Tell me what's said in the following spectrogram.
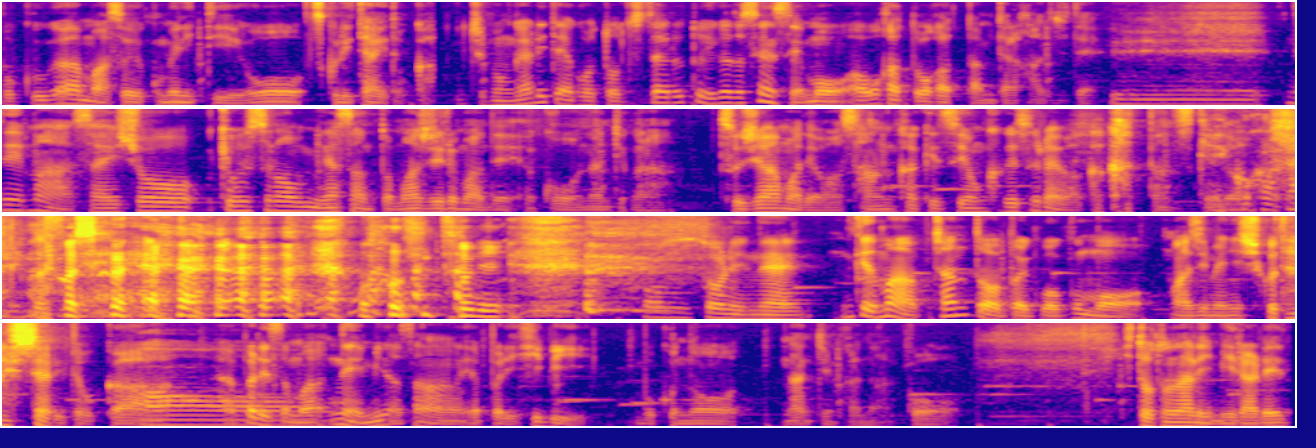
僕がまあそういうコミュニティを作りたいとか自分がやりたいことを伝えると意外と先生も「あ分かった分かった」みたいな感じで。へでまあ最初教室の皆さんと混じるまでこうなんていうかな通じ合うまでは3ヶ月4ヶ月ぐらいはかかったんですけど。結構かかりますね。本当に本当にねけどまあちゃんとやっぱり僕も真面目に宿題したりとかやっぱりそのね皆さんやっぱり日々僕のなんていうかなこう人となり見られ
